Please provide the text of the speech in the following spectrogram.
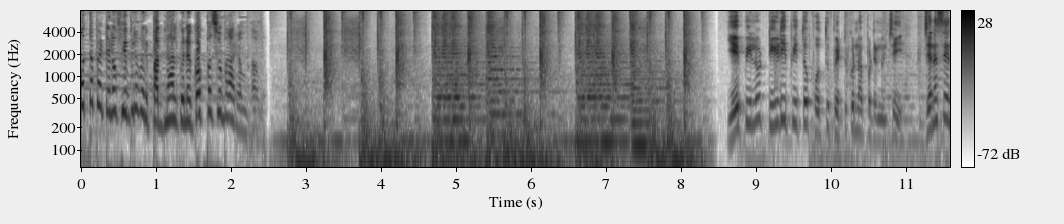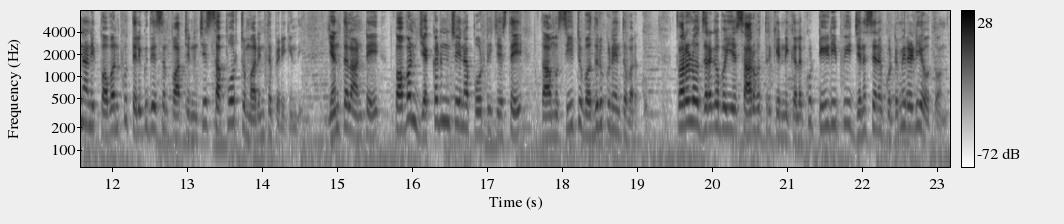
కొత్తపేటలో ఫిబ్రవరి పద్నాలుగున గొప్ప శుభారంభం. ఏపీలో టీడీపీతో పొత్తు పెట్టుకున్నప్పటి నుంచి జనసేనాని పవన్కు తెలుగుదేశం పార్టీ నుంచి సపోర్ట్ మరింత పెరిగింది. ఎంతలా అంటే పవన్ ఎక్కడి నుంచైనా పోటీ చేస్తే తాము సీటు వదులుకునేంత వరకు. త్వరలో జరగబోయే సార్వత్రిక ఎన్నికలకు టీడీపీ జనసేన కూటమి రెడీ అవుతోంది.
